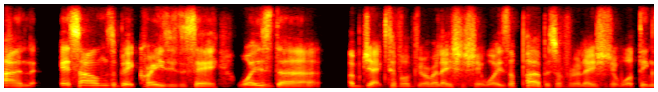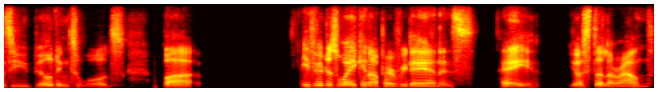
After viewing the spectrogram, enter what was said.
and it sounds a bit crazy to say what is the objective of your relationship what is the purpose of your relationship what things are you building towards but if you're just waking up every day and it's hey you're still around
